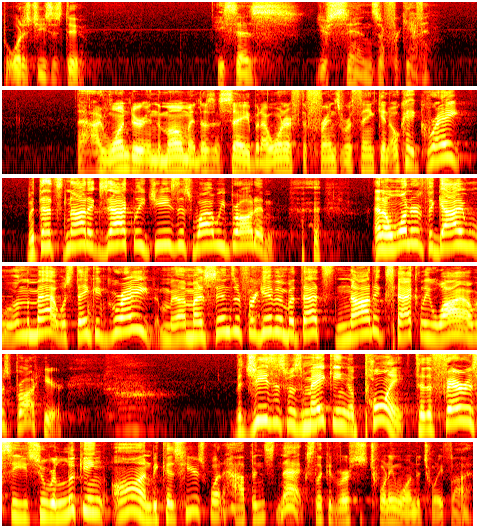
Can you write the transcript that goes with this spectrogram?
But what does Jesus do? He says, Your sins are forgiven. Now, I wonder in the moment, doesn't say, but I wonder if the friends were thinking, okay, great, but that's not exactly Jesus, why we brought him. and I wonder if the guy on the mat was thinking, great, my sins are forgiven, but that's not exactly why I was brought here. But Jesus was making a point to the Pharisees who were looking on because here's what happens next. Look at verses 21 to 25.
